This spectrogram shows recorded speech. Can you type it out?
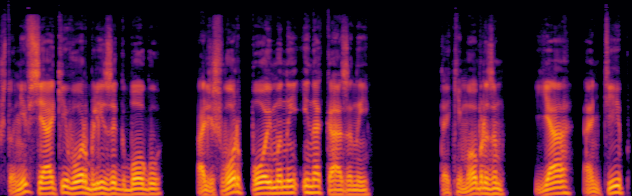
что не всякий вор близок к Богу, а лишь вор пойманный и наказанный. Таким образом, я, Антип,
